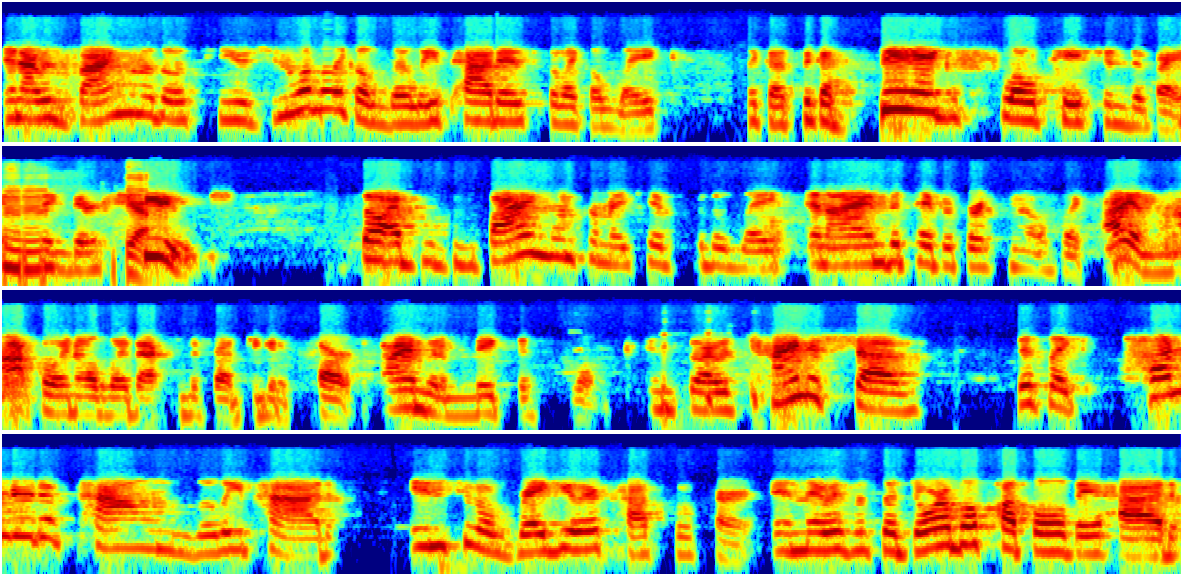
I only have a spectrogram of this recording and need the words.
And I was buying one of those huge, you know what like a lily pad is for like a lake? Like a, it's like a big flotation device mm-hmm. thing. They're yeah. huge. So I was buying one for my kids for the lake, and I'm the type of person that was like, I am not going all the way back to the front to get a cart. I'm going to make this work. And so I was trying to shove this like hundred of pound lily pad into a regular Costco cart. And there was this adorable couple. They had,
